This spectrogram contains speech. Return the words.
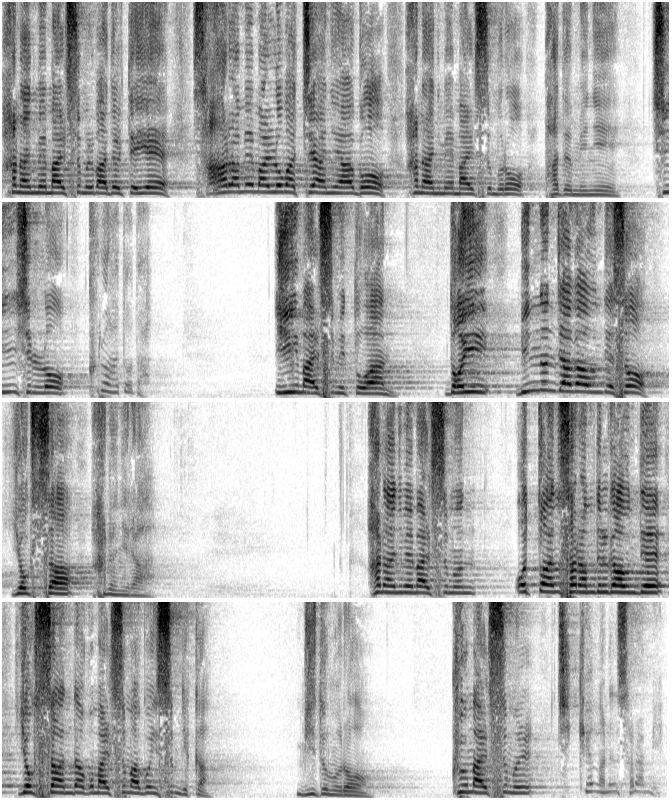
하나님의 말씀을 받을 때에 사람의 말로 받지 아니하고 하나님의 말씀으로 받음이니 진실로 그러하도다. 이 말씀이 또한 너희 믿는 자 가운데서 역사하느니라. 하나님의 말씀은 어떠한 사람들 가운데 역사한다고 말씀하고 있습니까? 믿음으로 그 말씀을 지켜가는 사람이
